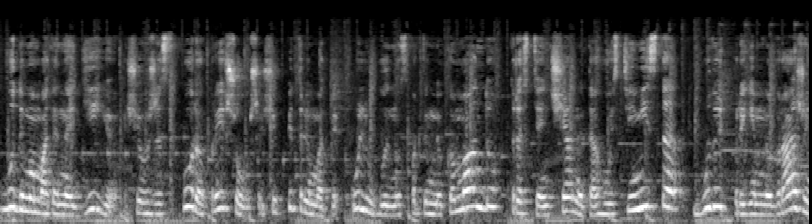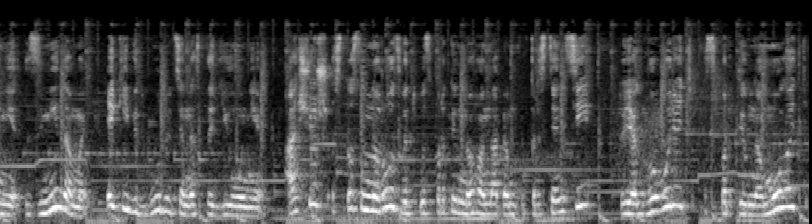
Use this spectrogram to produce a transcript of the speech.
Будемо мати надію, що вже скоро, прийшовши, щоб підтримати улюблену спортивну команду, тростянчани та гості міста будуть приємно вражені змінами, які відбудуться на стадіоні. А що ж стосовно розвитку спортивного напрямку Тростянці, то як говорять, спортивна молодь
